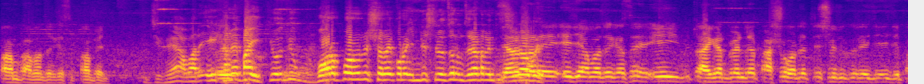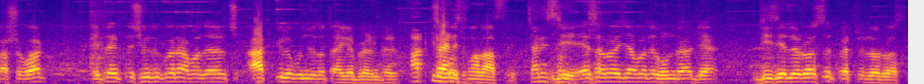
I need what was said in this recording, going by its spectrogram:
পাম্প আমাদের কাছে পাবেন। জি ভাই আবার এইখানে ভাই কেউ যদি বড় পরিসরে কোনো ইন্ডাস্ট্রিয়াল জন্য জেনারেটর নিতে চায় জেনারেটর এই যে আমাদের কাছে এই টাইগার ব্র্যান্ডের ওয়াট থেকে শুরু করে এই যে এই যে ওয়াট শুরু করে আমাদের আট কিলো পর্যন্ত টাইগার ব্র্যান্ডের কিলো চাইনিজ মাল আছে। জি যে আমাদের হুন্ডা ডিজেলেরও আছে পেট্রোলেরও আছে।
